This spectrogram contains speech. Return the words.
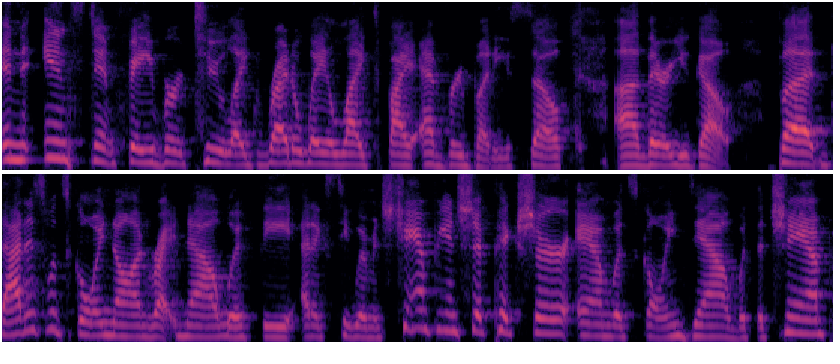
an instant favorite too, like right away liked by everybody. So uh, there you go. But that is what's going on right now with the NXT Women's Championship picture and what's going down with the champ,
